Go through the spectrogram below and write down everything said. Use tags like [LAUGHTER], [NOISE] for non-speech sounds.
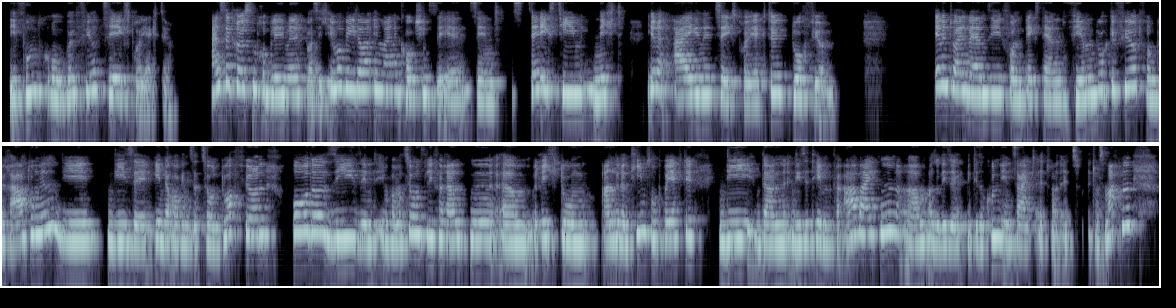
die Fundgrube für CX-Projekte. Eines der größten Probleme, was ich immer wieder in meinen Coachings sehe, sind das CX-Team nicht ihre eigenen CX-Projekte durchführen. Eventuell werden sie von externen Firmen durchgeführt, von Beratungen, die diese in der Organisation durchführen, oder sie sind Informationslieferanten ähm, Richtung anderen Teams und Projekte, die dann diese Themen verarbeiten, ähm, also diese, mit diesen Kundeninsight etwa, etwas machen.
